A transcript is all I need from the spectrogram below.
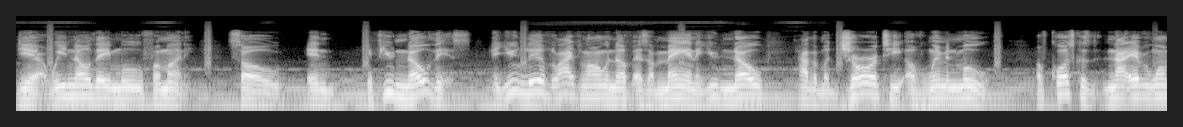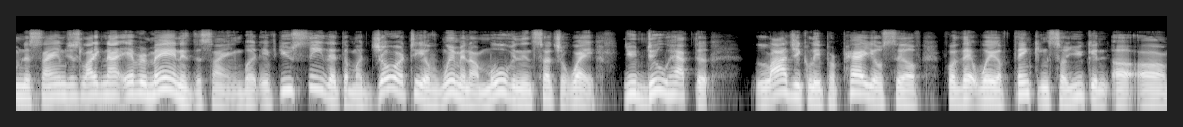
Yeah, we know they move for money. So, and if you know this and you live life long enough as a man and you know how the majority of women move, of course, because not every woman the same, just like not every man is the same. But if you see that the majority of women are moving in such a way, you do have to logically prepare yourself for that way of thinking so you can uh, uh,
